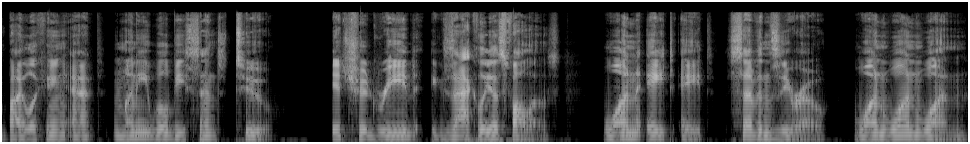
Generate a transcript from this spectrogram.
by looking at money will be sent to. It should read exactly as follows 188701111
